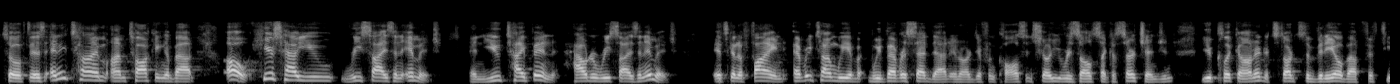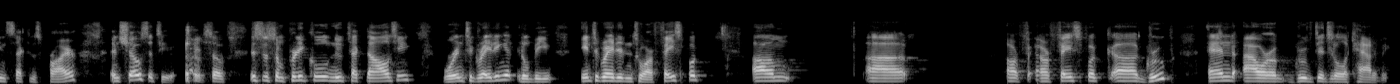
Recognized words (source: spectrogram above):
So if there's any time I'm talking about, oh, here's how you resize an image, and you type in how to resize an image, it's going to find every time we have, we've ever said that in our different calls and show you results like a search engine. You click on it, it starts the video about 15 seconds prior and shows it to you. so this is some pretty cool new technology. We're integrating it. It'll be integrated into our Facebook um, uh, our, our Facebook uh, group and our Groove Digital Academy.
